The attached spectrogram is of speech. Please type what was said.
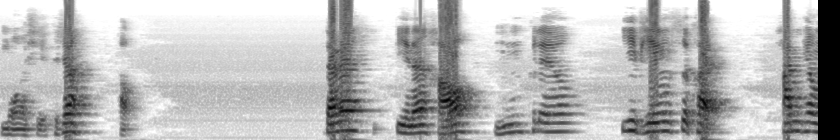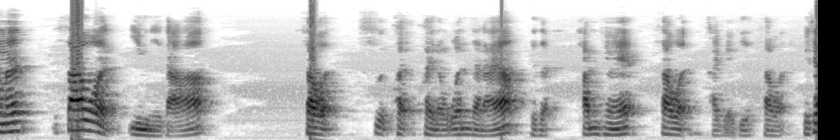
무엇이 그죠? 好. 그다음에 B는 好, 음 그래요. 一瓶四块한 병은 4원입니다. 4원, 4块, 块는 원잖아요. 그래서 한 병에 4원, 가격이 4원. 그죠?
